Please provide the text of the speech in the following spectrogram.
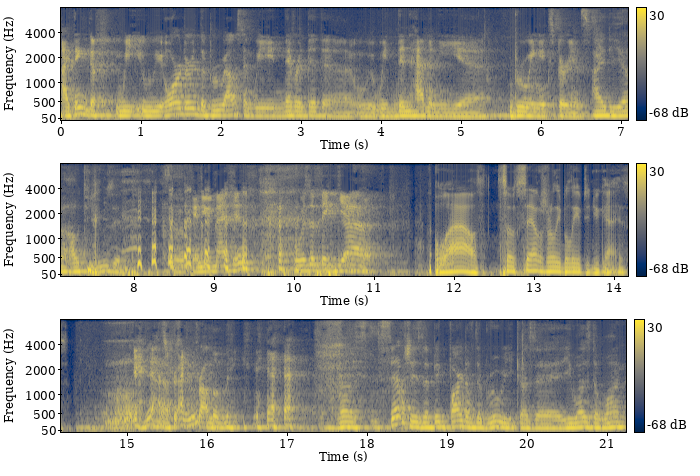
i think the we we ordered the brew house and we never did uh, we, we didn't have any uh, brewing experience idea how to use it. so can you imagine? It was a big yeah. Wow. So Serge really believed in you guys. That's right, probably. Well, Serge is a big part of the brewery because uh, he was the one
